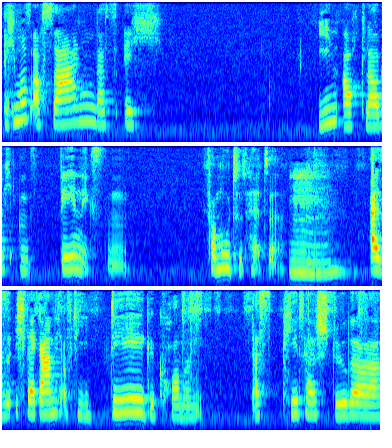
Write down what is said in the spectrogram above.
ich, ich muss auch sagen, dass ich ihn auch, glaube ich, am wenigsten vermutet hätte. Mhm. Also ich wäre gar nicht auf die Idee gekommen, dass Peter Stöger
